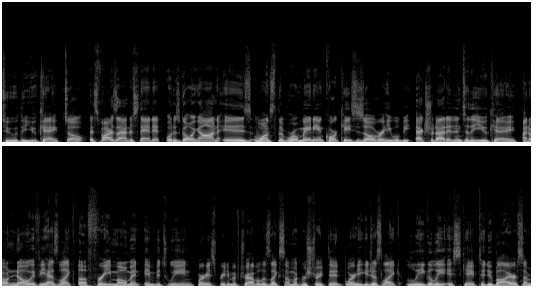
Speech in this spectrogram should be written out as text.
to the UK. So, as far as I understand it, what is going on is once the Romanian court case is over, he will be extradited into the UK. I don't know if he has like a free moment in between where his freedom of travel is like somewhat restricted, where he could just like legally escape to Dubai or some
